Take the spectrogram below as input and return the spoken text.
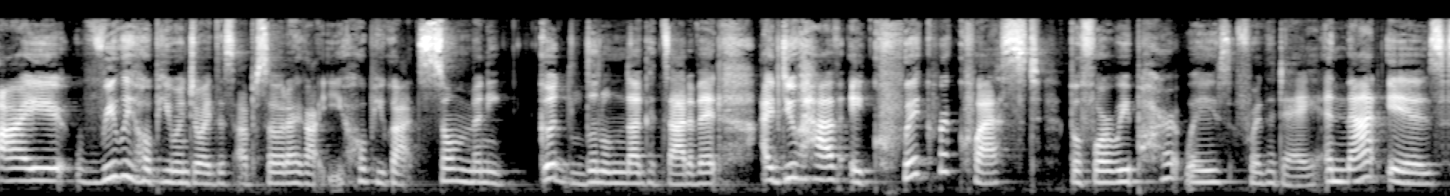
I really hope you enjoyed this episode. I got you hope you got so many good little nuggets out of it. I do have a quick request before we part ways for the day, and that is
